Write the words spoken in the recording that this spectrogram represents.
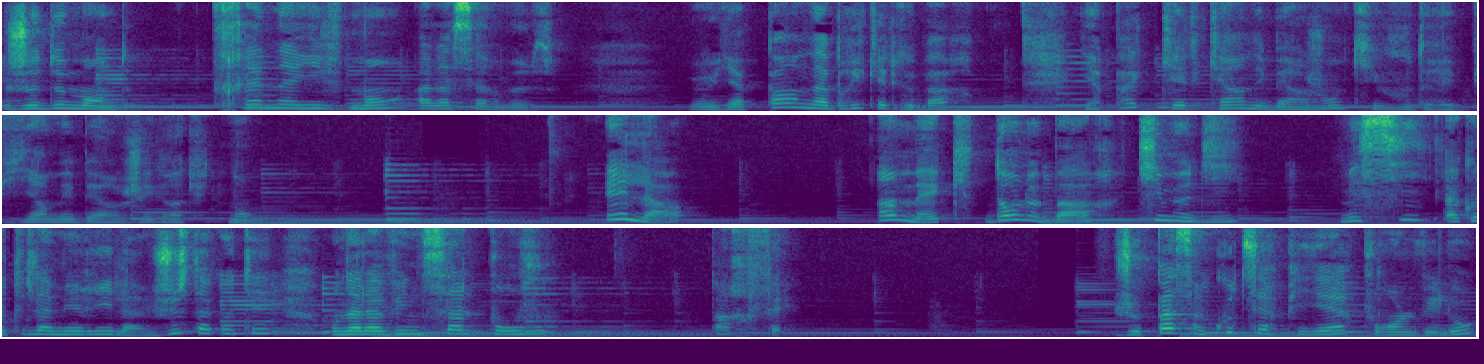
Je demande très naïvement à la serveuse. Il euh, n'y a pas un abri quelque part? Il n'y a pas quelqu'un, un hébergeant qui voudrait bien m'héberger gratuitement? Et là, un mec dans le bar qui me dit Mais si, à côté de la mairie, là, juste à côté, on a lavé une salle pour vous. Parfait. Je passe un coup de serpillière pour enlever l'eau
